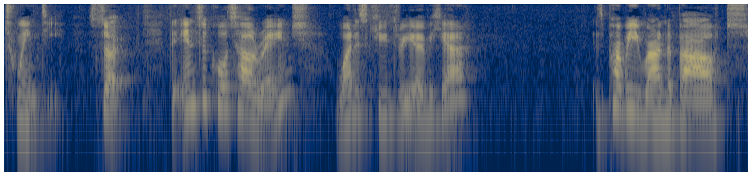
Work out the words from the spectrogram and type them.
20. So the interquartile range, what is Q3 over here? It's probably around about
